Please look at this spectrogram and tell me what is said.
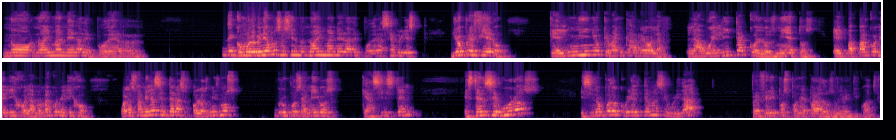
no, no hay manera de poder de como lo veníamos haciendo, no hay manera de poder hacerlo. Y es, yo prefiero que el niño que va en carreola, la abuelita con los nietos, el papá con el hijo, la mamá con el hijo, o las familias enteras, o los mismos grupos de amigos que asisten, estén seguros. Y si no puedo cubrir el tema de seguridad, preferí posponer para 2024.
